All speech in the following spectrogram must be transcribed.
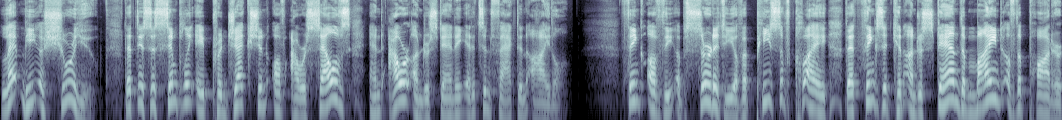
let me assure you that this is simply a projection of ourselves and our understanding, and it's in fact an idol. Think of the absurdity of a piece of clay that thinks it can understand the mind of the potter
